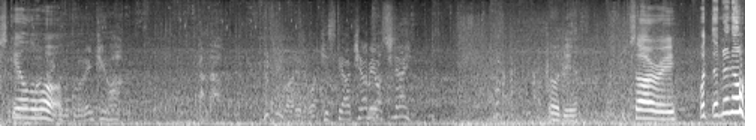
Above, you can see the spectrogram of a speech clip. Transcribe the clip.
scale the wall. oh dear. Sorry. What the? No, no!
